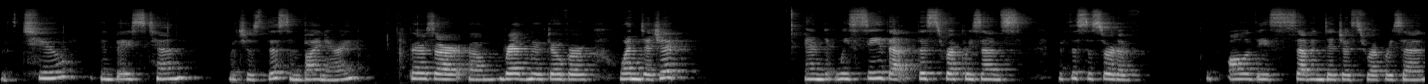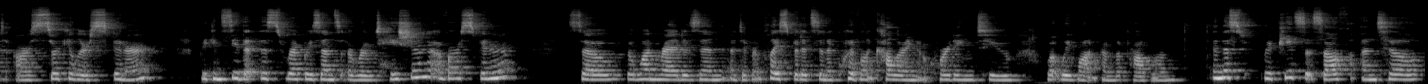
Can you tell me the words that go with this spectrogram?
with two in base 10, which is this in binary. There's our um, red moved over one digit. And we see that this represents, if this is sort of, if all of these seven digits represent our circular spinner, we can see that this represents a rotation of our spinner. So the one red is in a different place, but it's an equivalent coloring according to what we want from the problem. And this repeats itself until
